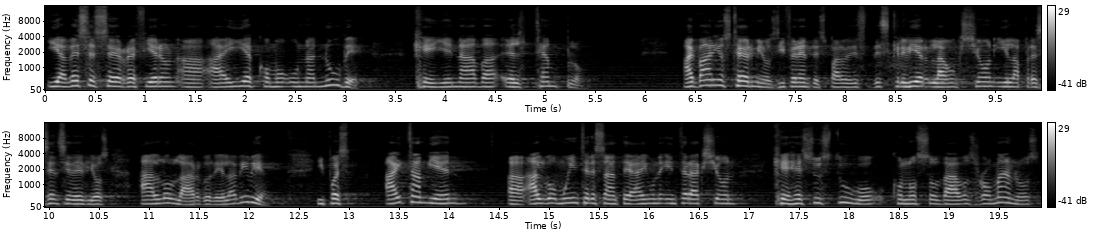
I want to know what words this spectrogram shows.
Y a veces se refieren a, a ella como una nube que llenaba el templo. Hay varios términos diferentes para describir la unción y la presencia de Dios a lo largo de la Biblia. Y pues hay también uh, algo muy interesante, hay una interacción que Jesús tuvo con los soldados romanos,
